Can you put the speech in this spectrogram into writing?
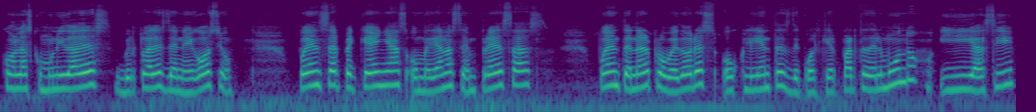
con las comunidades virtuales de negocio. Pueden ser pequeñas o medianas empresas, pueden tener proveedores o clientes de cualquier parte del mundo y así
